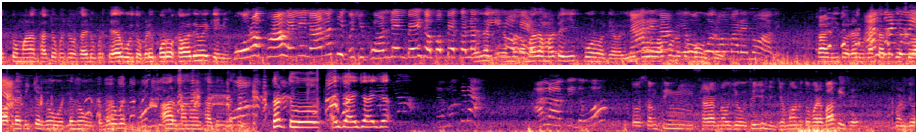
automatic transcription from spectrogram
એક તો માણસ થાચો કચો સાઈડ ઉપર થયા હોય તો ઘડી પોરો ખાવા દેવાય કે નહીં? પોરો ખાવ એની ના નથી પછી ફોન લઈને બેસી બબે કલાક અમારા માટે ઈ પોરો કહેવાય. ઈ પોરો આપો ને તો બહુ પોરો અમારે નો આવે. કાંઈ તો તો આપણે પિક્ચર જોવું એટલે જોવું તો બરોબર. હાર માનવાનું થતું નથી. કરતું આઈ જા આઈ જા આઈ જા રમકડા હાલો આપી દો હો. તો સમથિંગ સાડા નવ જેવું થઈ જશે. જમવાનું તો મારે બાકી છે. પણ જો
